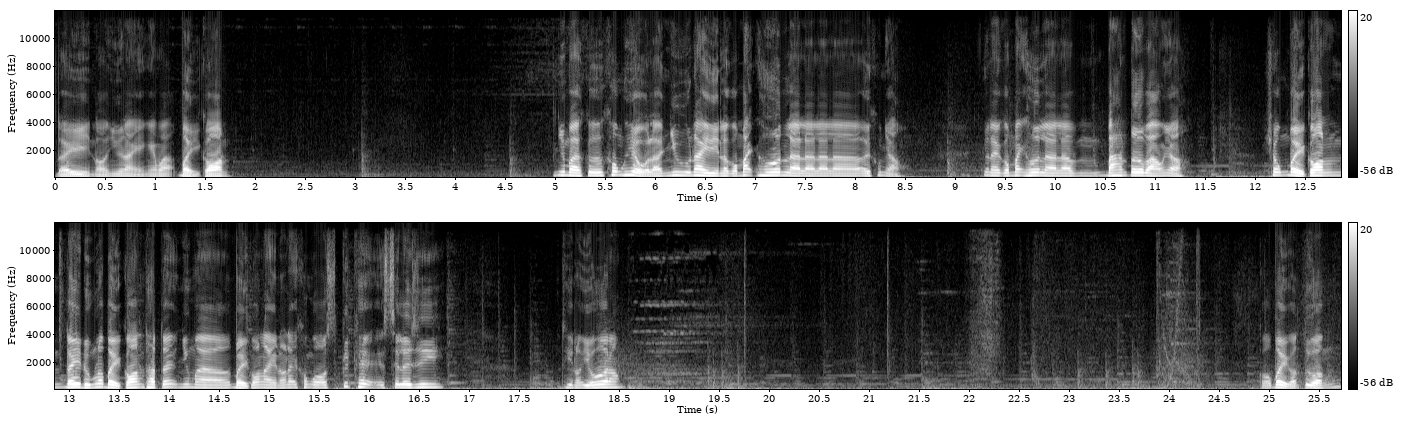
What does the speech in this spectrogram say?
đây nó như này anh em ạ 7 con. Nhưng mà không hiểu là như này thì nó có mạnh hơn là là là, là ấy không nhỉ Như này có mạnh hơn là là ba Hunter vào không nhỉ Trong 7 con Đây đúng là 7 con thật đấy Nhưng mà 7 con này nó lại không có kích hệ Celeji. Thì nó yếu hơn không? Có 7 con tướng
